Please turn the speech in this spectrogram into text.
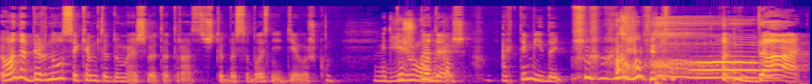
Он обернулся, кем ты думаешь в этот раз, чтобы соблазнить девушку? Медвежонком. Не угадаешь. Артемидой. Да.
